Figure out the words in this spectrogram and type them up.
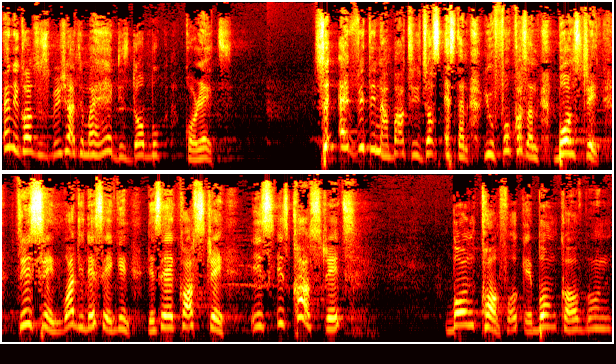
when it comes to spirituality, my head is double correct. So everything about you just external. You focus on bone straight, three string. What did they say again? They say cut straight. It's, it's cut straight. Bone cuff. Okay, bone cuff, bone.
